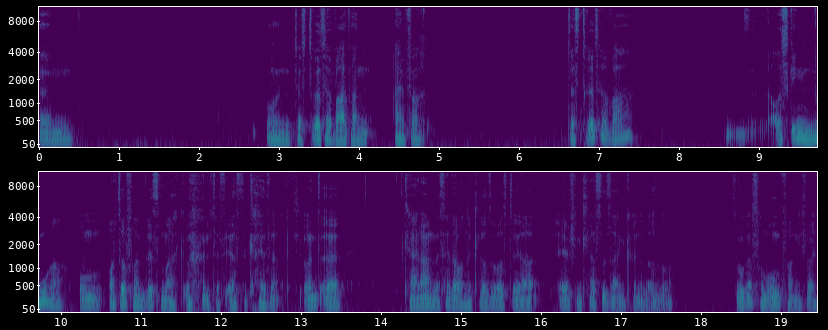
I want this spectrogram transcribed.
Ähm und das dritte war dann einfach. Das dritte war. Es ging nur um Otto von Bismarck und das erste Kaiserreich. Und äh, keine Ahnung, das hätte auch eine Klausur aus der 11. Klasse sein können oder so. Sogar vom Umfang. Ich weiß,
